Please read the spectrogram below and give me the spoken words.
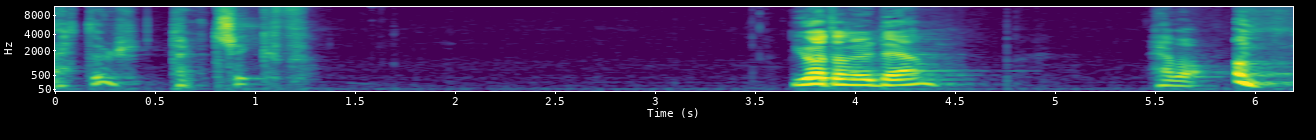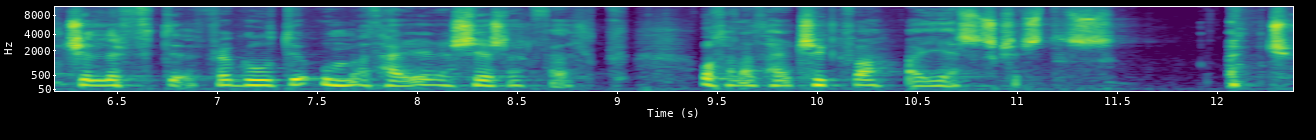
etter det her trygg. Gjør den er det, hava ønske lyfte fra gode om at her er sérstakt folk, og at her trykva av Jesus Kristus. Ønske.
